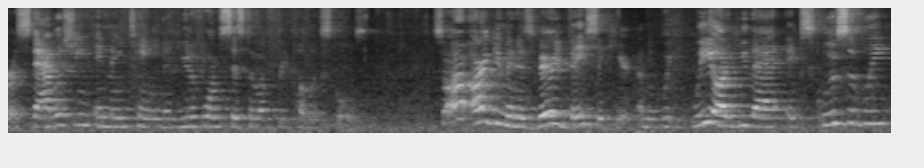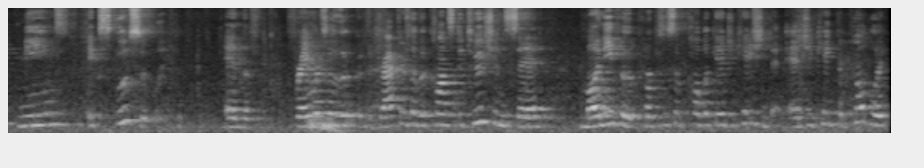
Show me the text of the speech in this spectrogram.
for establishing and maintaining a uniform system of free public schools. So our argument is very basic here. I mean, we, we argue that exclusively means exclusively. And the framers of the, the drafters of the Constitution said money for the purposes of public education, to educate the public,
